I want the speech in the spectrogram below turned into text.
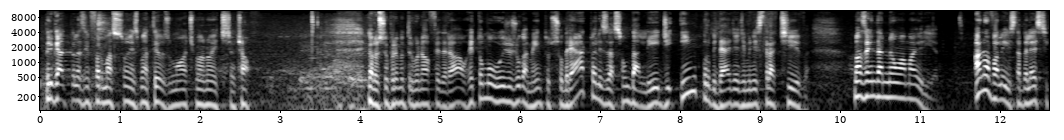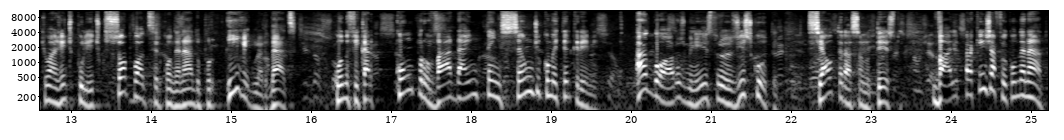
Obrigado pelas informações, Matheus. Uma ótima noite. Tchau, tchau. o Supremo Tribunal Federal retomou hoje o julgamento sobre a atualização da lei de improbidade administrativa, mas ainda não a maioria. A nova lei estabelece que um agente político só pode ser condenado por irregularidades quando ficar comprovada a intenção de cometer crime. Agora, os ministros discutem se a alteração no texto vale para quem já foi condenado.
